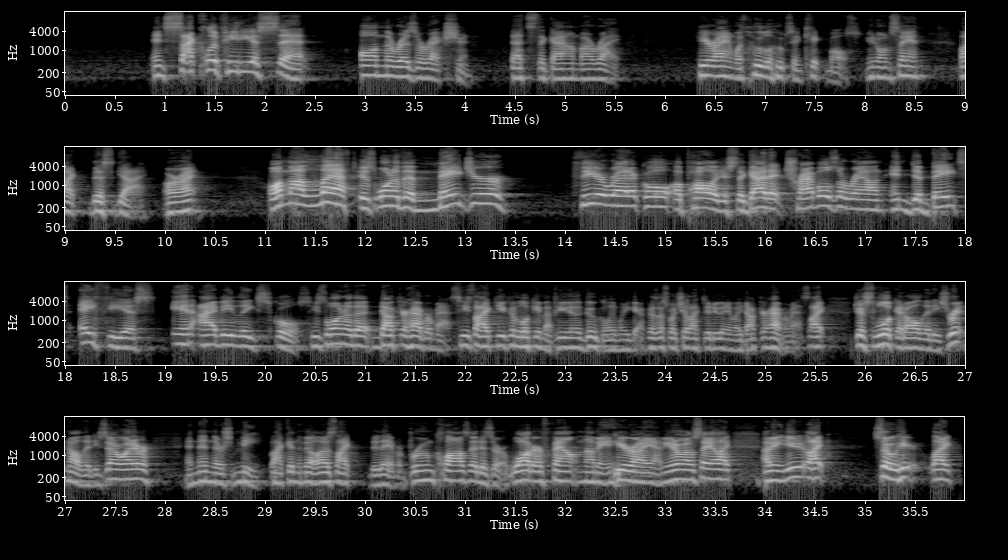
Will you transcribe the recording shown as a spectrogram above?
encyclopedia set on the resurrection. That's the guy on my right. Here I am with hula hoops and kickballs. You know what I'm saying? Like this guy, all right? On my left is one of the major theoretical apologists, the guy that travels around and debates atheists in Ivy League schools. He's one of the Dr. Habermas. He's like, you can look him up. You can Google him when you get, because that's what you like to do anyway. Dr. Habermas. Like, just look at all that he's written, all that he's done, or whatever. And then there's me, like in the middle. I was like, do they have a broom closet? Is there a water fountain? I mean, here I am. You know what I'm saying? Like, I mean, you like, so here, like,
